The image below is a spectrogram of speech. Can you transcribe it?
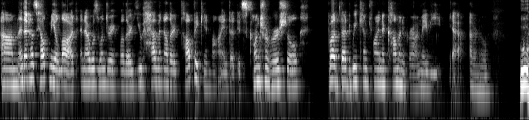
Um, and that has helped me a lot. And I was wondering whether you have another topic in mind that it's controversial, but that we can find a common ground. Maybe, yeah, I don't know. Ooh,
